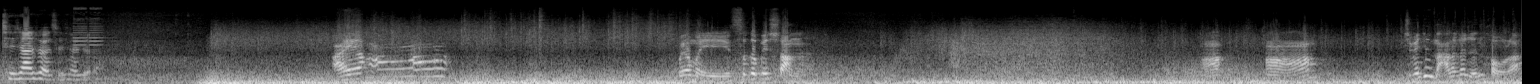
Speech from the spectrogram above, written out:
沉下去了，沉下去了。哎呀！不要每次都被伤啊！啊啊！这边就拿了个人头了。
